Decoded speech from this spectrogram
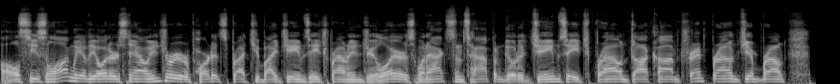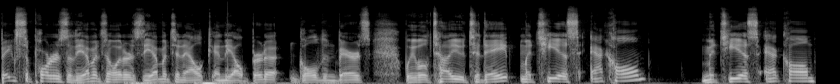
all season long. We have the Oilers Now injury report. It's brought to you by James H. Brown Injury Lawyers. When accidents happen, go to jameshbrown.com. Trent Brown, Jim Brown, big supporters of the Edmonton Oilers, the Edmonton Elk, and the Alberta Golden Bears. We will tell you today, Mattias Ekholm Mattias Ekholm,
